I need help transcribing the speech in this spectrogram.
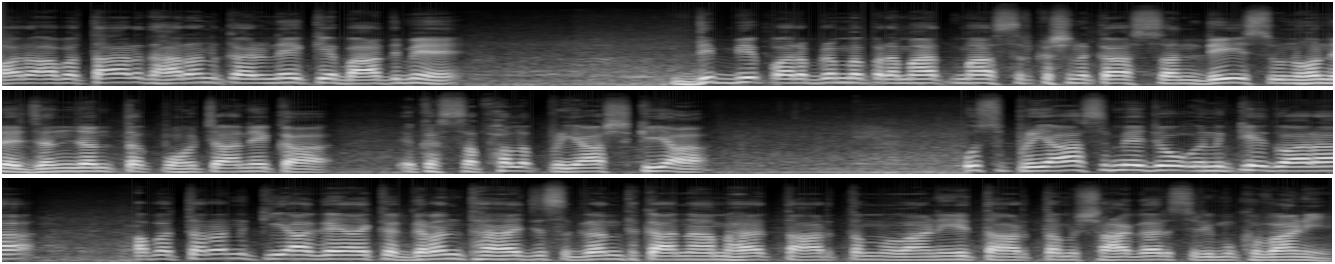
और अवतार धारण करने के बाद में दिव्य परब्रह्म परमात्मा श्री कृष्ण का संदेश उन्होंने जन जन तक पहुँचाने का एक सफल प्रयास किया। उस प्रयास में जो उनके द्वारा अवतरण किया गया एक ग्रंथ है, जिस ग्रंथ का नाम है तारतम वाणी, तारतम सागर श्रीमुख वाणी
